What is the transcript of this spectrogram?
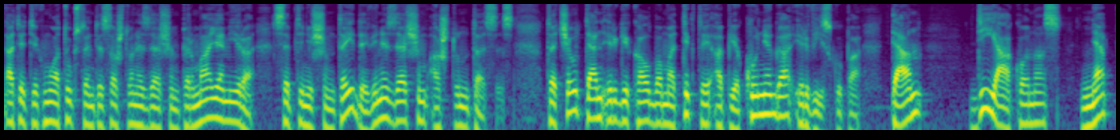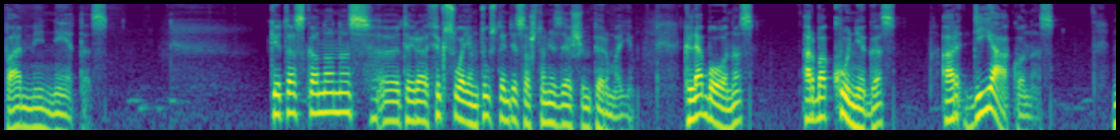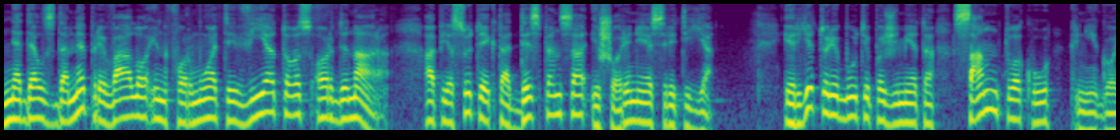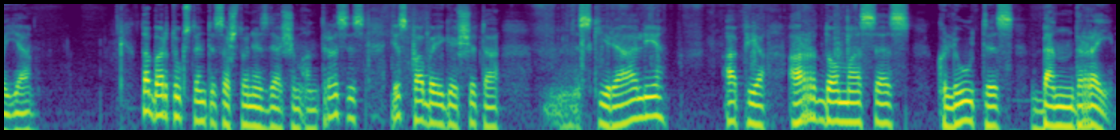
atitikmuo 1081 yra 798. Tačiau ten irgi kalbama tik tai apie kunigą ir vyskupą. Ten diakonas nepaminėtas. Kitas kanonas, e, tai yra fiksuojam 1081. Klebonas arba kunigas ar diakonas nedelsdami privalo informuoti vietos ordinarą apie suteiktą dispensą išorinėje srityje. Ir ji turi būti pažymėta santuokų knygoje. Dabar 1082 jis pabaigė šitą skyrelį apie ardomasias kliūtis bendrai.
